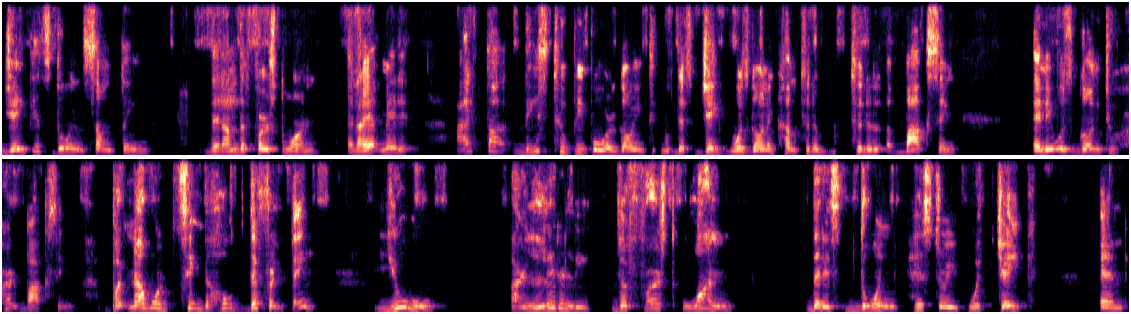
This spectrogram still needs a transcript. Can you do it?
Jake is doing something that I'm the first one, and I admit it. I thought these two people were going to this Jake was going to come to the to the boxing and it was going to hurt boxing. But now we're seeing the whole different thing. You are literally the first one that is doing history with Jake. And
